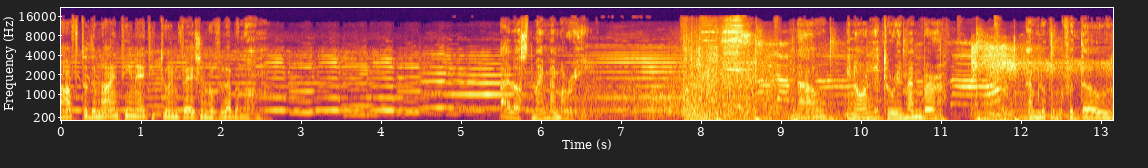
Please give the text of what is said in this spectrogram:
After the 1982 invasion of Lebanon, I lost my memory. Now, in order to remember, I'm looking for those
